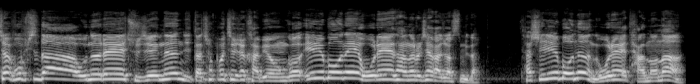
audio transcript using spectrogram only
자, 봅시다. 오늘의 주제는 일단 첫 번째 좀 가벼운 거, 일본의 올해의 단어를 제가 가져왔습니다. 사실 일본은 올해 단어나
